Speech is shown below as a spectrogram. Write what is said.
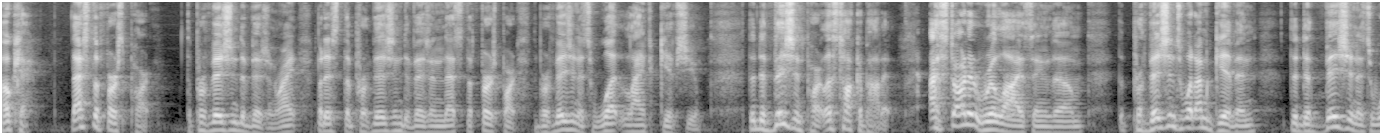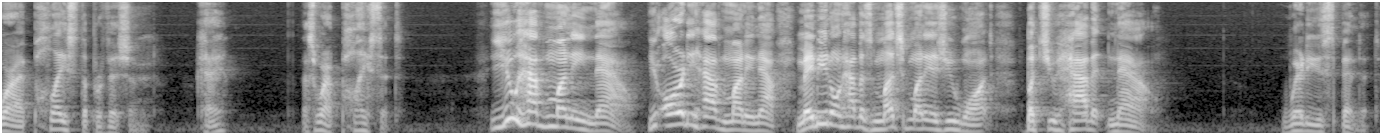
Okay, that's the first part. The provision division, right? But it's the provision division. That's the first part. The provision is what life gives you. The division part, let's talk about it. I started realizing them. The provision's what I'm given. The division is where I place the provision. Okay? That's where I place it. You have money now. You already have money now. Maybe you don't have as much money as you want, but you have it now. Where do you spend it?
